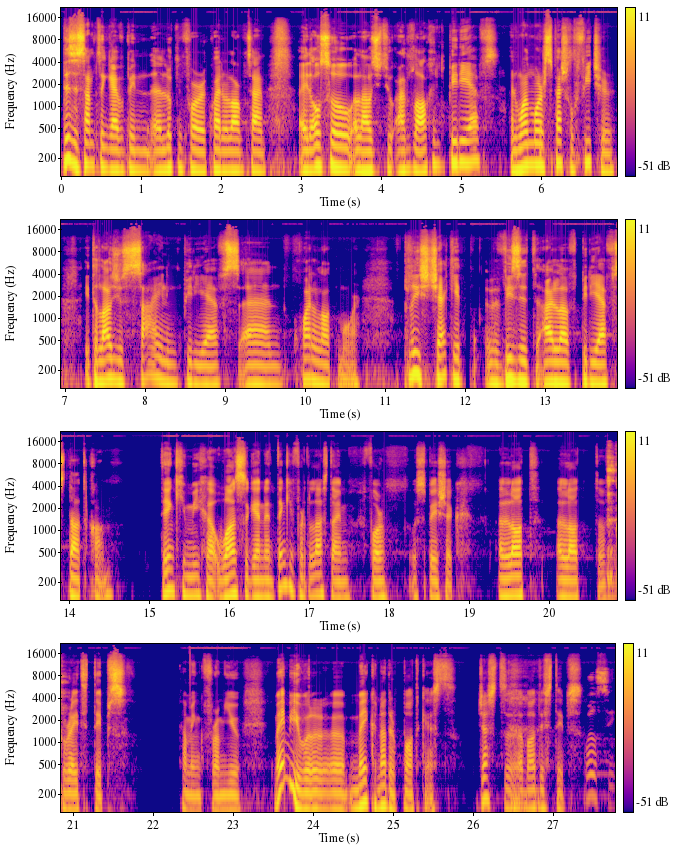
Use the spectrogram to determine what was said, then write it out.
This is something I've been uh, looking for quite a long time. It also allows you to unlock PDFs. And one more special feature, it allows you signing PDFs and quite a lot more. Please check it. Visit ilovepdfs.com. Thank you, Miha, once again, and thank you for the last time for uspešek. A lot, a lot of great tips coming from you. Maybe we'll uh, make another podcast just uh, about these tips. We'll see.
